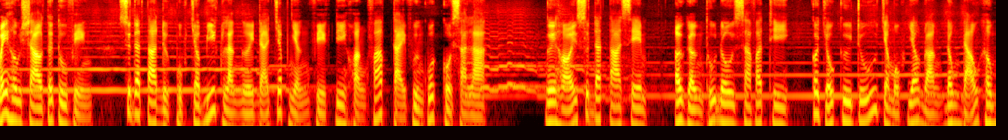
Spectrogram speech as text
Mấy hôm sau tới tu viện, Siddhartha được Bụt cho biết là người đã chấp nhận việc đi hoàng pháp tại vương quốc Kosala. Người hỏi Siddhartha xem ở gần thủ đô Savatthi có chỗ cư trú cho một giáo đoàn đông đảo không?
